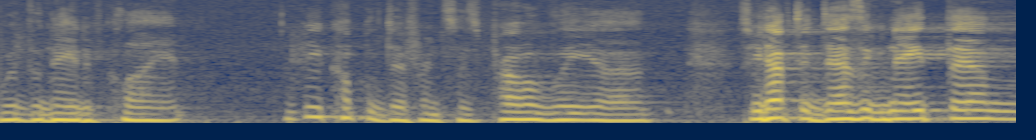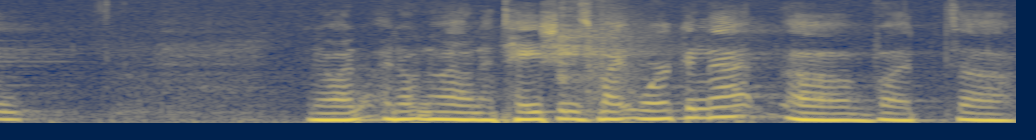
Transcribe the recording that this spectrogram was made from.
with the native client. There'd be a couple differences, probably. Uh, so you'd have to designate them. You know, I, I don't know how annotations might work in that, uh, but.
